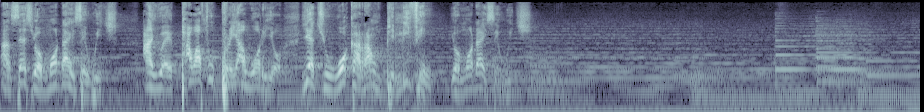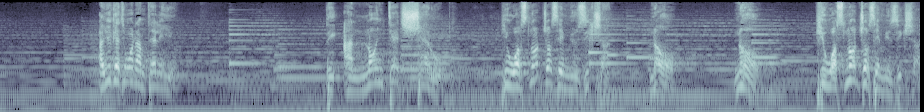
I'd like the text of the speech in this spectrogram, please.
and says your mother is a witch. And you're a powerful prayer warrior. Yet you walk around believing your mother is a witch. Are you getting what i'm telling you the anointed cherub. He was not just a musician. No. No. He was not just a musician.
